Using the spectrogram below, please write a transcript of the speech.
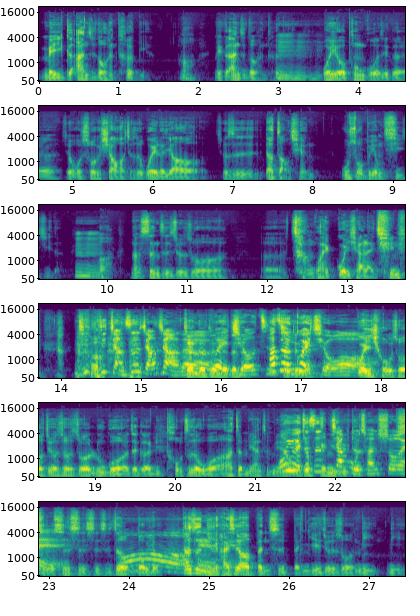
每一个案子都很特别，啊、每个案子都很特别。嗯嗯嗯，我也有碰过这个，就我说个笑话，就是为了要就是要找钱，无所不用其极的，嗯啊、哦，那甚至就是说。呃，场外跪下来请 你，你你讲真的讲假的？真的跪求，他真的跪求哦，跪求说就是说，如果这个你投资了我啊，怎么样怎么样，我以为这是江湖传说哎，是是是是这种都有，但是你还是要本持本业，就是说你你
